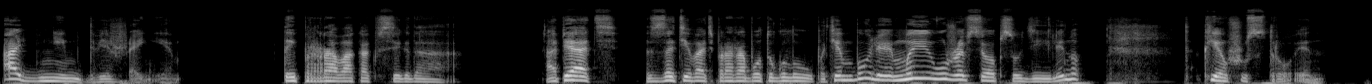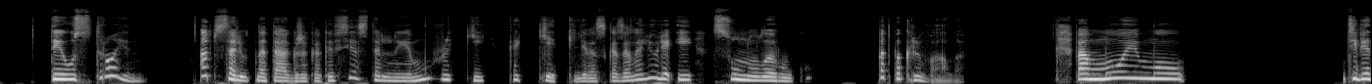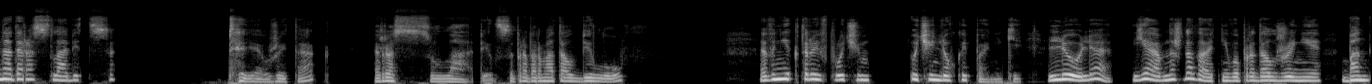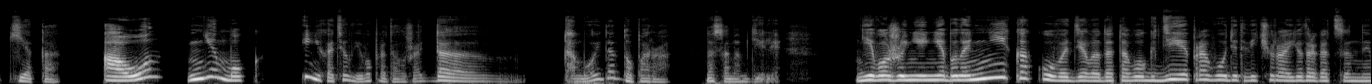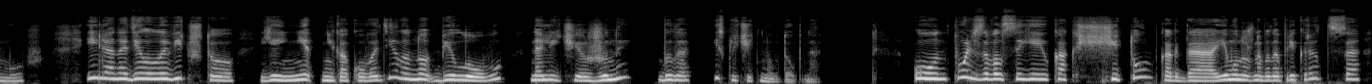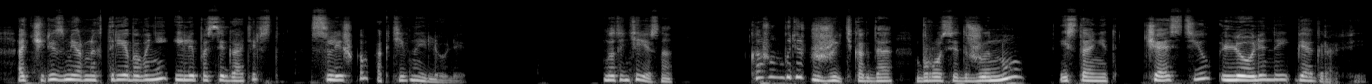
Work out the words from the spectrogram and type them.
Одним движением. Ты права, как всегда. Опять затевать про работу глупо, тем более мы уже все обсудили, но так я уж устроен. Ты устроен? Абсолютно так же, как и все остальные мужики, кокетливо сказала Люля и сунула руку под покрывало. По-моему, тебе надо расслабиться. Да я уже и так расслабился, пробормотал Белов. В некоторой, впрочем, очень легкой панике. Лёля явно ждала от него продолжения банкета, а он не мог и не хотел его продолжать. Да домой давно пора, на самом деле. Его жене не было никакого дела до того, где проводит вечера ее драгоценный муж. Или она делала вид, что ей нет никакого дела, но Белову наличие жены было исключительно удобно. Он пользовался ею как щитом, когда ему нужно было прикрыться от чрезмерных требований или посягательств слишком активной Лёли. Вот интересно, как же он будет жить, когда бросит жену и станет частью Лёлиной биографии?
